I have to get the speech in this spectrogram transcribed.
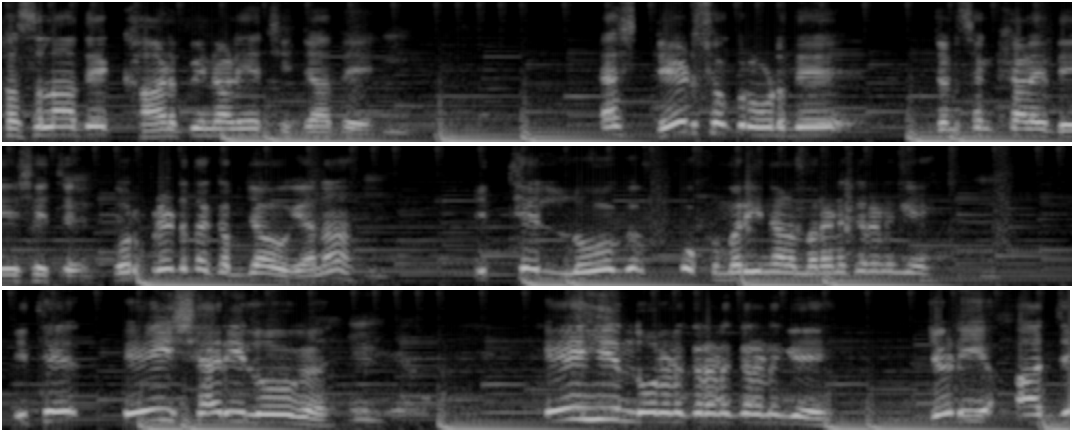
ਫਸਲਾਂ ਤੇ ਖਾਣ ਪੀਣ ਵਾਲੀਆਂ ਚੀਜ਼ਾਂ ਤੇ ਇਸ 150 ਕਰੋੜ ਦੇ ਜਨਸੰਖਿਆ ਵਾਲੇ ਦੇਸ਼ ਵਿੱਚ ਕਾਰਪੋਰੇਟ ਦਾ ਕਬਜ਼ਾ ਹੋ ਗਿਆ ਨਾ, ਇੱਥੇ ਲੋਕ ਭੁੱਖਮਰੀ ਨਾਲ ਮਰਨ ਕਰਨਗੇ। ਇੱਥੇ ਇਹ ਸ਼ਹਿਰੀ ਲੋਕ ਇਹ ਹੀ ਅੰਦੋਲਨ ਕਰਨ ਕਰਨਗੇ, ਜਿਹੜੀ ਅੱਜ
